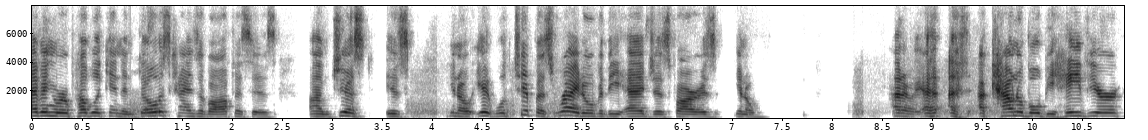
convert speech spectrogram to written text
Having a Republican in those kinds of offices um, just is, you know, it will tip us right over the edge as far as you know I don't know, a, a, accountable behavior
